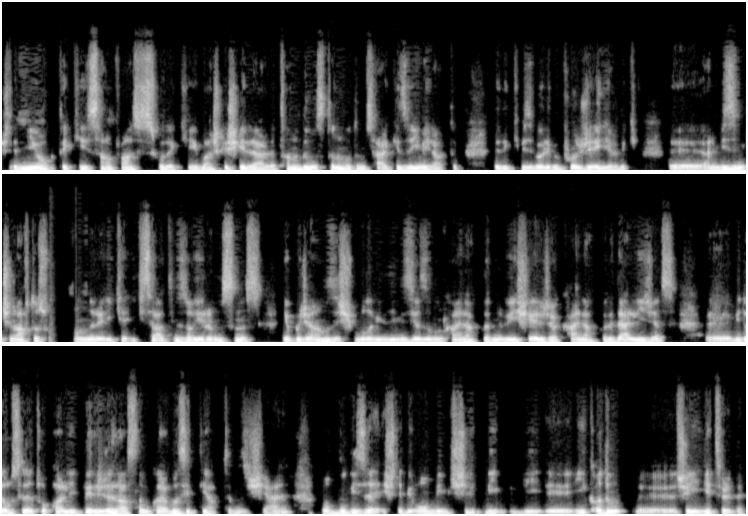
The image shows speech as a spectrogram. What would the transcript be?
İşte New York'taki, San Francisco'daki, başka şehirlerde tanıdığımız tanımadığımız herkese e-mail attık. Dedik ki biz böyle bir projeye girdik. Ee, yani bizim için hafta sonları iki, iki saatinizi ayırır mısınız? Yapacağımız iş bulabildiğimiz yazılım kaynaklarını ve işe yarayacak kaynakları derleyeceğiz. Ee, bir dosyada toparlayıp vereceğiz. Aslında bu kadar basitti yaptığımız iş yani. Ama bu bize işte bir 10 bin kişilik bir, bir e, ilk adım e, şeyi getirdi.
